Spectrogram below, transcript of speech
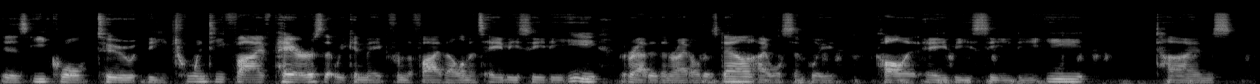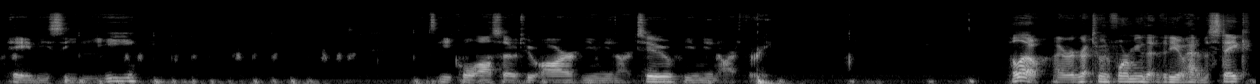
is equal to the 25 pairs that we can make from the five elements A, B, C, D, E, but rather than write all those down, I will simply call it A, B, C, D, E times A, B, C, D, E. It's equal also to R union R2 union R3. Hello, I regret to inform you that video had a mistake.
